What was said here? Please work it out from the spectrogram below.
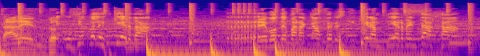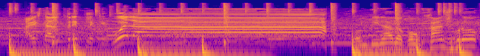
Talento. Ejecución con la izquierda. Rebote para Cáceres que quiere ampliar ventaja. Ahí está el triple que vuela. Combinado con Hansbrook.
